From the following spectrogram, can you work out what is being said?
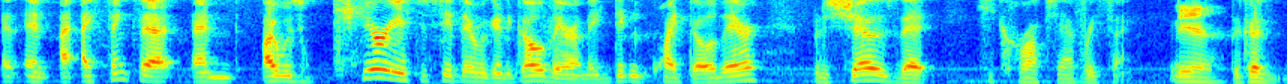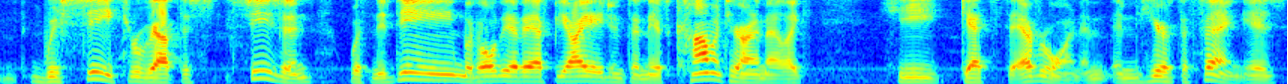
and, and I I think that, and I was curious to see if they were going to go there, and they didn't quite go there, but it shows that he corrupts everything. Yeah. because we see throughout this season with Nadeem, with all the other FBI agents, and there's commentary on that, like he gets to everyone. And, and here's the thing: is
